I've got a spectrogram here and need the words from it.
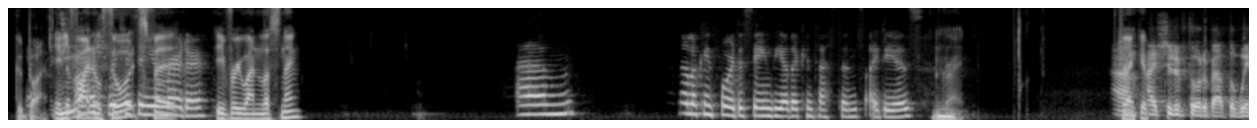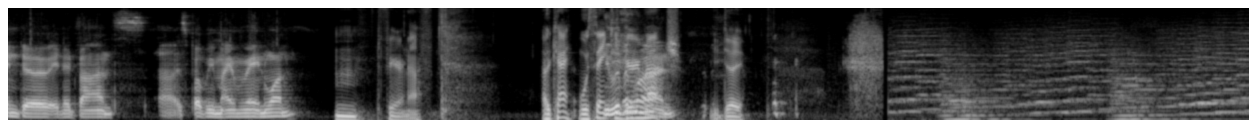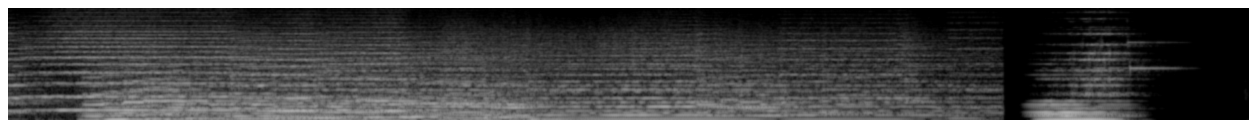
Goodbye. Any Some final thoughts for murder. everyone listening? Um, I'm looking forward to seeing the other contestants' ideas. Great. Um, Jacob? I should have thought about the window in advance. Uh, it's probably my main one. Fair enough. Okay. Well, thank You you, very much. You do.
